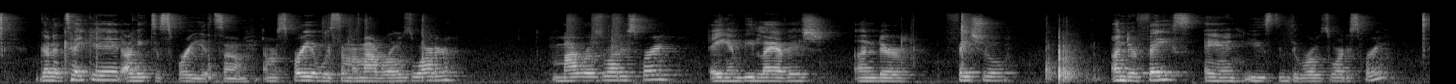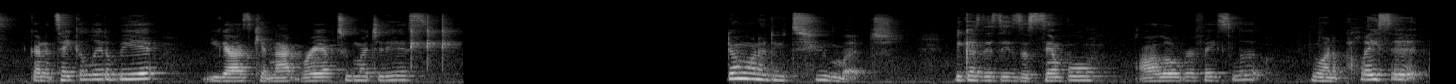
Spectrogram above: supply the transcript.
I'm gonna take it, I need to spray it some. I'm gonna spray it with some of my rose water. My rose water spray. A and B Lavish under facial, under face and use the rose water spray. Gonna take a little bit. You guys cannot grab too much of this. Don't want to do too much because this is a simple all over face look. You want to place it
